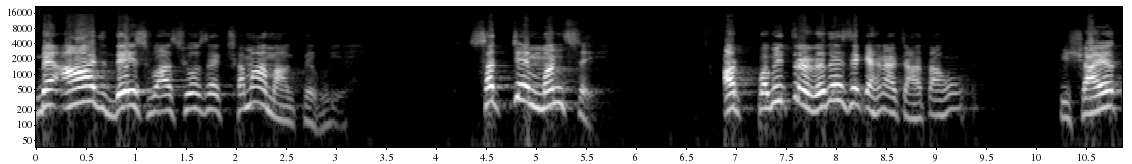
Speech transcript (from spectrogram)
मैं आज देशवासियों से क्षमा मांगते हुए सच्चे मन से और पवित्र हृदय से कहना चाहता हूँ कि शायद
